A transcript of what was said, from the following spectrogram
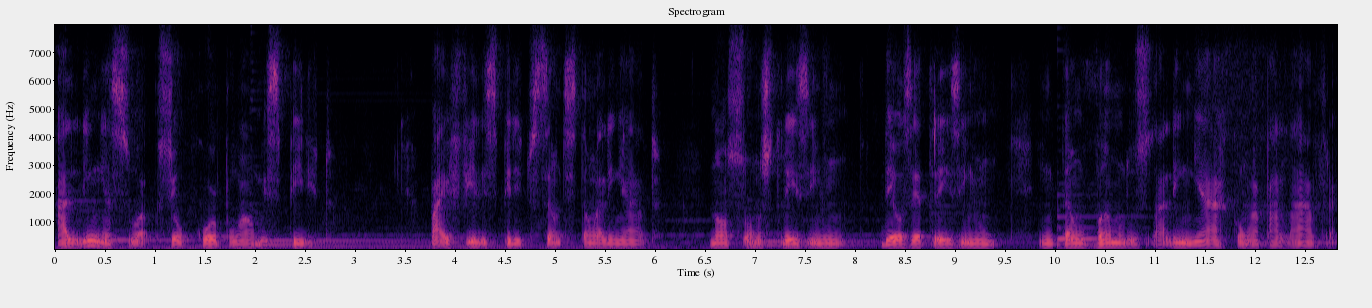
alinha sua, seu corpo, alma e espírito. Pai, Filho e Espírito Santo estão alinhados. Nós somos três em um. Deus é três em um. Então vamos nos alinhar com a palavra.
